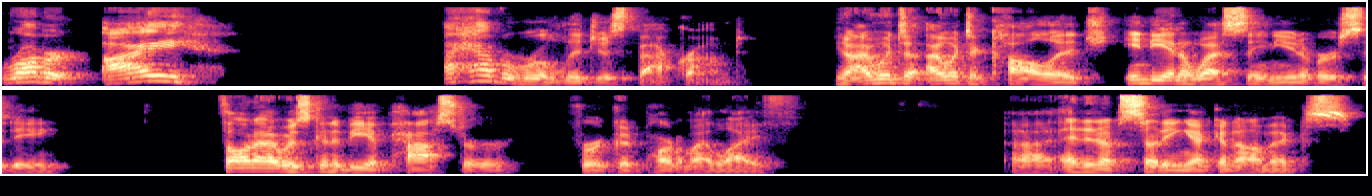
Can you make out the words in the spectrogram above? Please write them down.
robert i i have a religious background you know i went to i went to college indiana wesleyan university thought i was going to be a pastor for a good part of my life uh, ended up studying economics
